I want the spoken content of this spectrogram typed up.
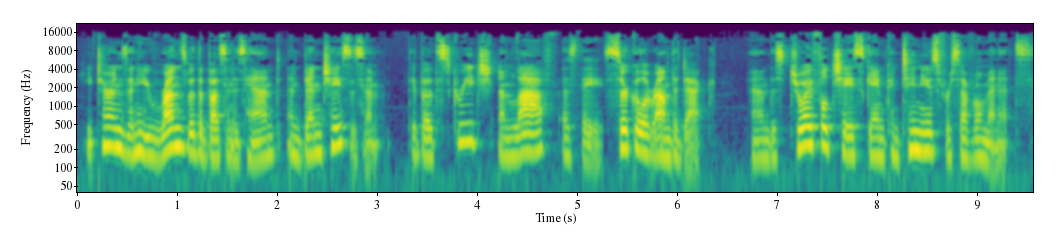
he turns and he runs with the bus in his hand, and Ben chases him. They both screech and laugh as they circle around the deck and this joyful chase game continues for several minutes.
